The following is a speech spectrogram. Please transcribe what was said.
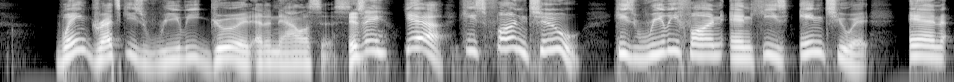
Wayne Gretzky's really good at analysis. Is he? yeah, he's fun too. He's really fun and he's into it. And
